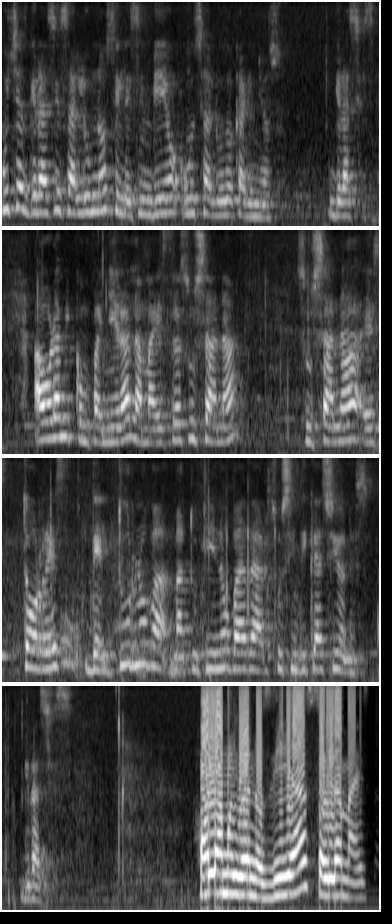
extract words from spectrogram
Muchas gracias alumnos y les envío un saludo cariñoso. Gracias. Ahora mi compañera, la maestra Susana, Susana es Torres, del turno matutino, va a dar sus indicaciones. Gracias. Hola, muy buenos días. Soy la maestra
